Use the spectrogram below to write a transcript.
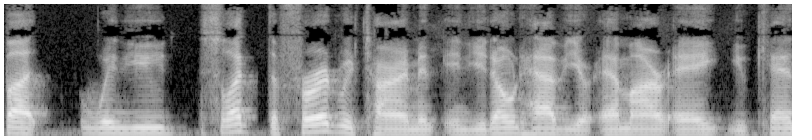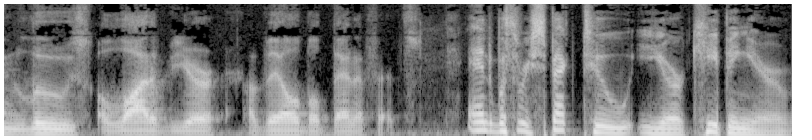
but when you select deferred retirement and you don't have your MRA, you can lose a lot of your available benefits. And with respect to your keeping your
